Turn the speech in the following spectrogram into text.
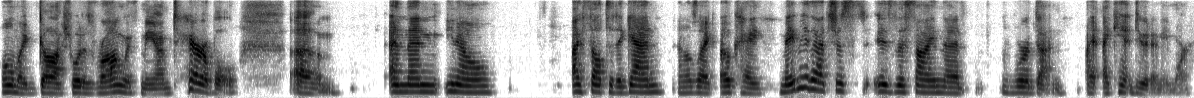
oh my gosh, what is wrong with me? I'm terrible. Um, and then you know, I felt it again, and I was like, okay, maybe that just is the sign that we're done. I, I can't do it anymore.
